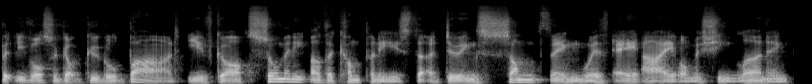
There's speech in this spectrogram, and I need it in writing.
but you've also got Google Bard. You've got so many other companies that are doing something with AI or machine learning.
